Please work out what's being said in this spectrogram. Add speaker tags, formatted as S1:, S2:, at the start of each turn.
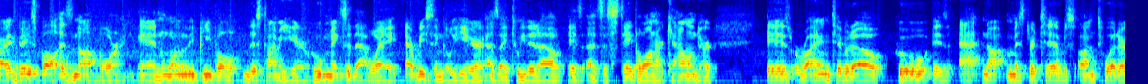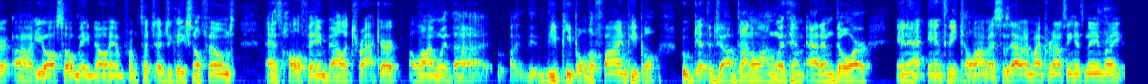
S1: All right, baseball is not boring. And one of the people this time of year who makes it that way every single year, as I tweeted out, is it's a staple on our calendar, is Ryan Thibodaux, who is at not Mr. Tibbs on Twitter. Uh, you also may know him from such educational films as Hall of Fame ballot tracker, along with uh, the, the people, the fine people who get the job done along with him, Adam Dore and Anthony Calamis. Is that am I pronouncing his name right?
